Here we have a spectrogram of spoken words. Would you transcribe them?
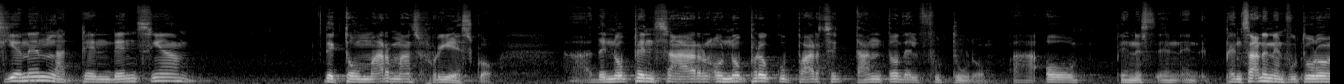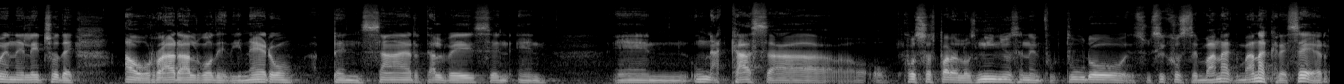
tienen la tendencia de tomar más riesgo, de no pensar o no preocuparse tanto del futuro, o pensar en el futuro en el hecho de ahorrar algo de dinero, pensar tal vez en, una casa o cosas para los niños en el futuro, sus hijos se van a, van a crecer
